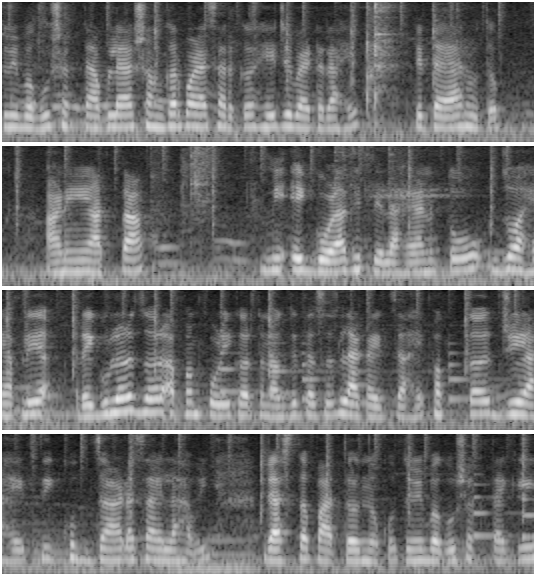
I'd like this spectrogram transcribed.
तुम्ही बघू शकता आपल्या शंकरपाळ्यासारखं हे जे बॅटर आहे ते तयार होतं. आणि आत्ता मी एक गोळा घेतलेला आहे आणि तो जो आहे आपली रेग्युलर जर आपण पोळी करतो ना अगदी तसंच लाटायचं आहे. फक्त जी आहे ती खूप जाड असायला हवी. जास्त पातळ नको. तुम्ही बघू शकता की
